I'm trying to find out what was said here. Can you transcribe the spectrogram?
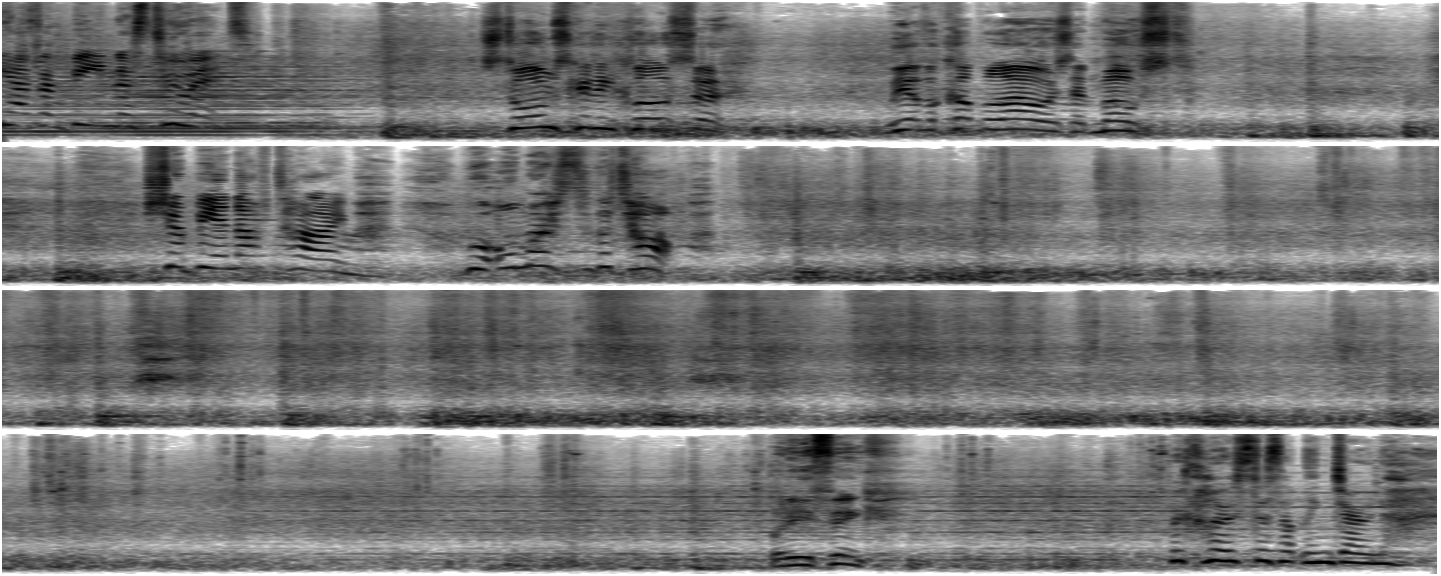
Hasn't beaten us to it. Storm's getting closer. We have a couple hours at most. Should be enough time. We're almost to the top. What do you think? We're close to something, Jonah.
